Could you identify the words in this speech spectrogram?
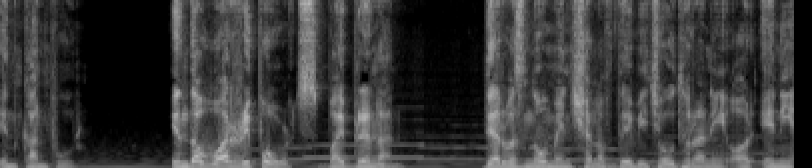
in Kanpur. In the war reports by Brennan, there was no mention of Devi Chaudhurani or any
